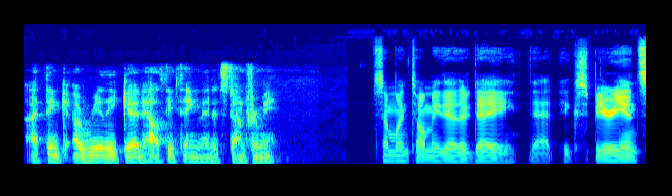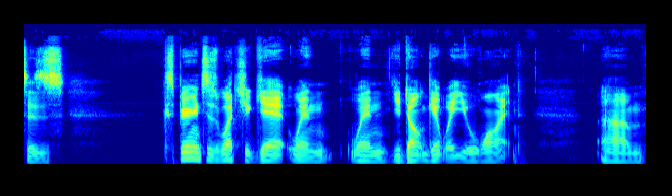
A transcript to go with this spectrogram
I think a really good healthy thing that it's done for me someone told me the other day that experience is experience is what you get when when you don't get what you want. Um,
